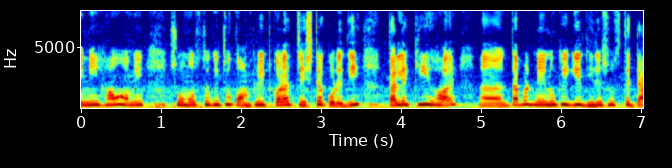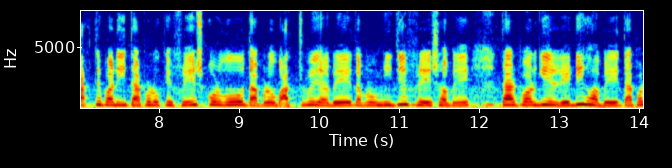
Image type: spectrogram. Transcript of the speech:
এনি হাও আমি সমস্ত কিছু কমপ্লিট করার চেষ্টা করে দিই। তাহলে কি হয়? তারপর নেনুকে গিয়ে ধীরে সুস্থে ডাকতে পারি, তারপর ওকে ফ্রেশ করব, তারপর ও বাথরুমে যাবে, তারপর ও নিজে ফ্রেশ হবে, তারপর গিয়ে রেডি হবে, তারপর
